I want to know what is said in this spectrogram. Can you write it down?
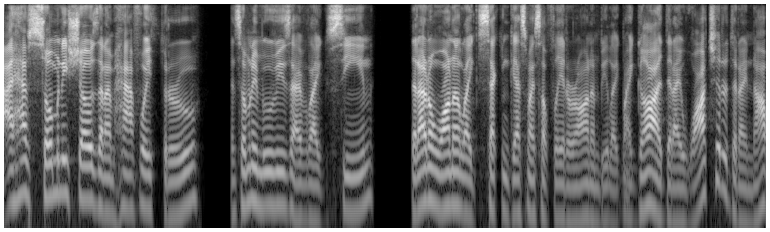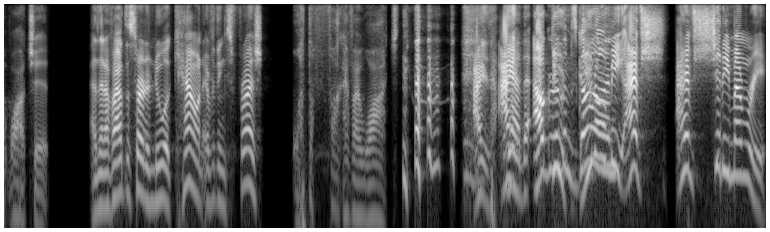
i have so many shows that i'm halfway through and so many movies i've like seen that i don't want to like second guess myself later on and be like my god did i watch it or did i not watch it and then if i have to start a new account everything's fresh what the fuck have i watched I, I yeah, the algorithm's Dude, gone. You know me. I have sh- I have shitty memory.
